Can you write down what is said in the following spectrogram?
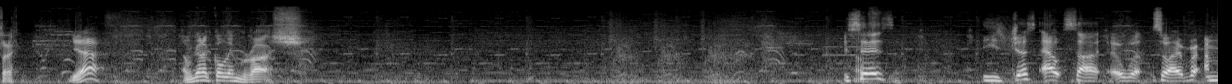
yeah, I'm gonna call him Rush. It says he's just outside. Uh, well, so I, I'm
